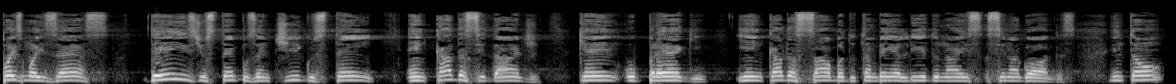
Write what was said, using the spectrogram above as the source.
Pois Moisés, desde os tempos antigos, tem em cada cidade quem o pregue, e em cada sábado também é lido nas sinagogas. Então,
